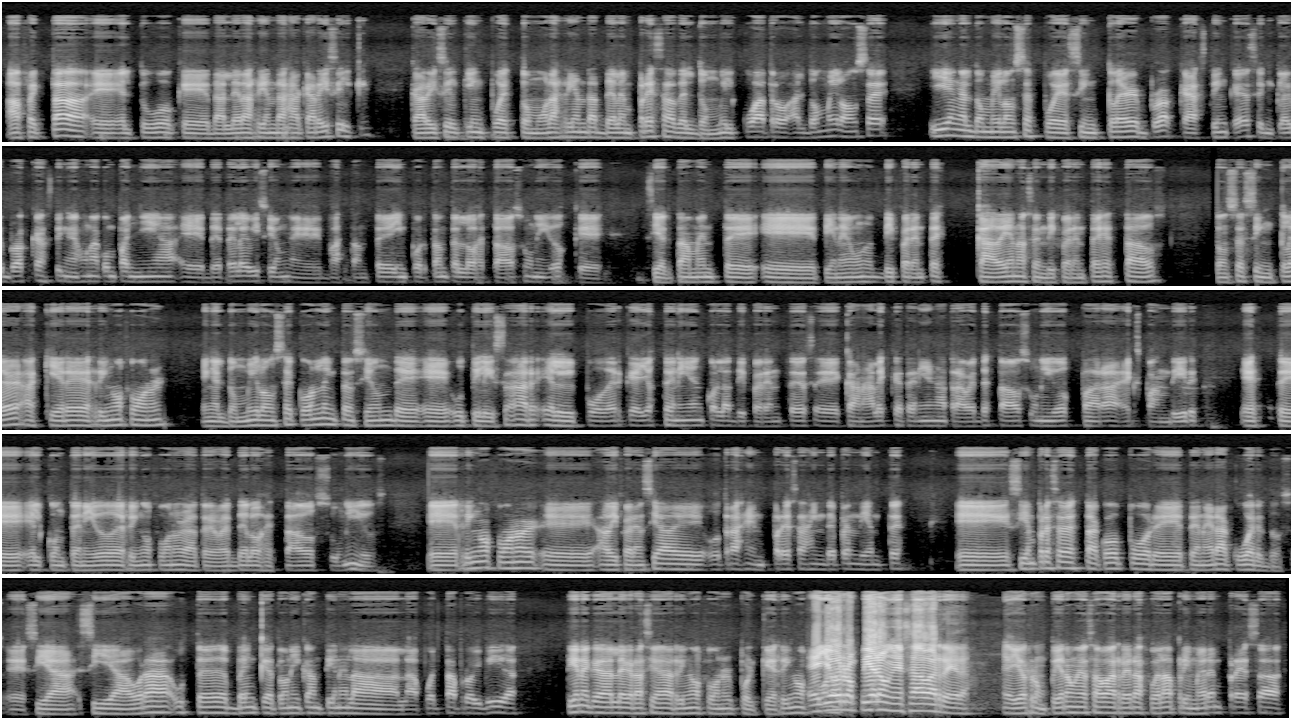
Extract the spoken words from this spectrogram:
afectada, eh, él tuvo que darle las riendas a Cary Silkin. Cary Silkin pues tomó las riendas de la empresa del 2004 al 2011 Y en el 2011, pues Sinclair Broadcasting, que Sinclair Broadcasting es una compañía eh, de televisión eh, bastante importante en los Estados Unidos que ciertamente tiene diferentes cadenas en diferentes estados. Entonces Sinclair adquiere Ring of Honor en el 2011 con la intención de utilizar el poder que ellos tenían con los diferentes canales que tenían a través de Estados Unidos para expandir este, el contenido de Ring of Honor a través de los Estados Unidos. Eh, Ring of Honor, eh, a diferencia de otras empresas independientes, eh, siempre se destacó por tener acuerdos. si, si ahora ustedes ven que Tony Khan tiene la, la, puerta prohibida, tiene que darle gracias a Ring of Honor porque Ring of Ellos rompieron esa barrera. Ellos rompieron esa barrera, fue la primera empresa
